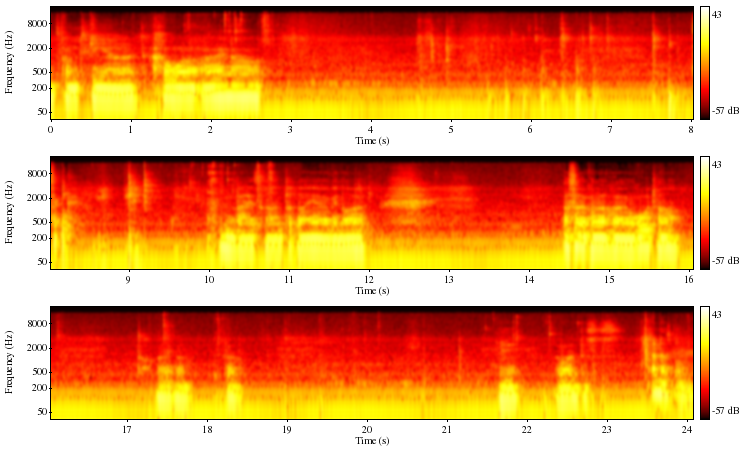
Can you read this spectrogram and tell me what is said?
Jetzt kommt hier graue einer. Zack. Ein weißer Dreier, genau. Achso, da kommt noch ein roter. Dreier. Da. Nee, aber das ist Andersrum.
